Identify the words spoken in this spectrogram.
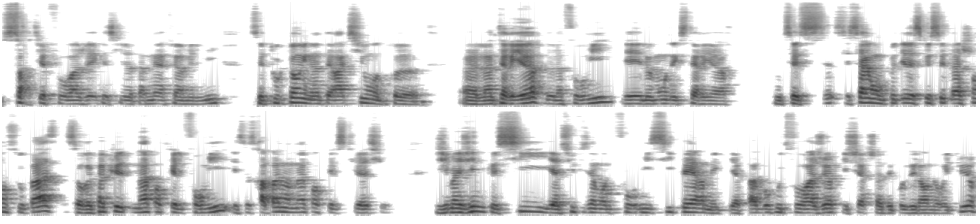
sortir fourrager, qu'est-ce qui va t'amener à fermer le nid, c'est tout le temps une interaction entre euh, l'intérieur de la fourmi et le monde extérieur. Donc c'est ça, on peut dire, est-ce que c'est de la chance ou pas? Ça aurait pas pu être n'importe quelle fourmi et ce sera pas dans n'importe quelle situation. J'imagine que s'il y a suffisamment de fourmis citernes et qu'il n'y a pas beaucoup de fourrageurs qui cherchent à déposer leur nourriture,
